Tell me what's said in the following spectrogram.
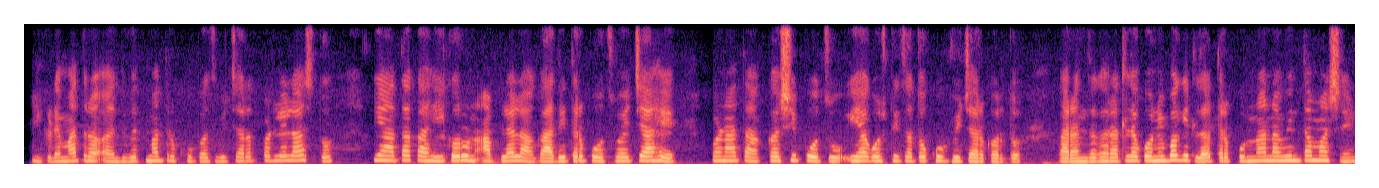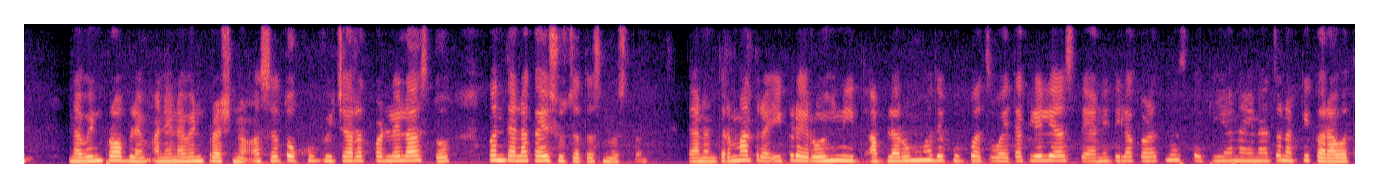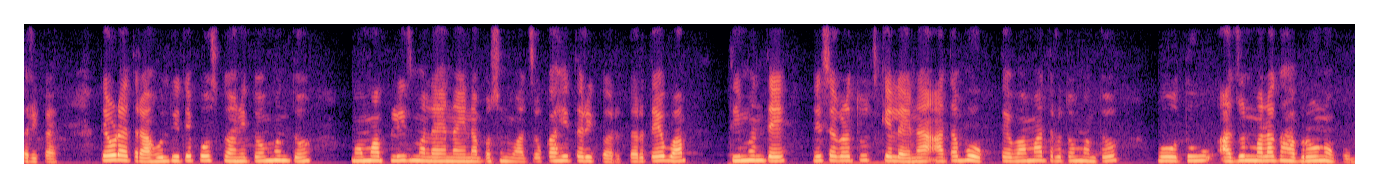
इकडे मात्र अद्वैत मात्र खूपच विचारात पडलेला असतो की आता काही करून आपल्याला गादी तर पोचवायची आहे पण आता कशी पोचू या गोष्टीचा तो खूप विचार करतो. कारण जर घरातल्या कोणी बघितलं तर पुन्हा नवीन तमाशे नवीन प्रॉब्लेम आणि नवीन प्रश्न असं तो खूप विचारात पडलेला असतो पण त्याला काही सुचतच नसतं. त्यानंतर मात्र इकडे रोहिणी आपल्या रूममध्ये खूपच वैतागलेली असते आणि तिला कळत नसतं की या नयनाचं नक्की करावं तरी काय. तेवढ्यात राहुल तिथे पोचतो आणि तो म्हणतो मम्मा प्लीज मला या नयनापासून वाचव काहीतरी कर. तर तेव्हा ती म्हणते हे सगळं तूच केलंय ना? आता भोग. तेव्हा मात्र तो म्हणतो हो तू अजून मला घाबरवू नको.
